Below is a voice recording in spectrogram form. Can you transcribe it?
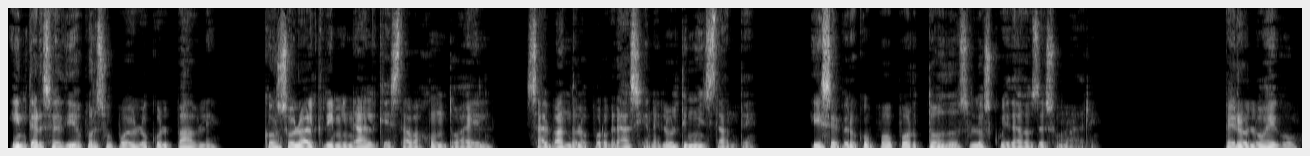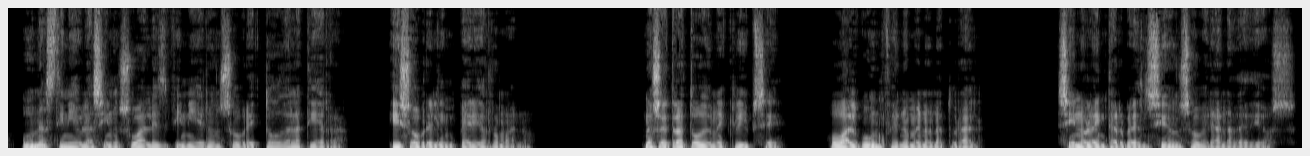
intercedió por su pueblo culpable, consoló al criminal que estaba junto a él, salvándolo por gracia en el último instante, y se preocupó por todos los cuidados de su madre. Pero luego unas tinieblas inusuales vinieron sobre toda la tierra, y sobre el imperio romano. No se trató de un eclipse o algún fenómeno natural, sino la intervención soberana de Dios.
